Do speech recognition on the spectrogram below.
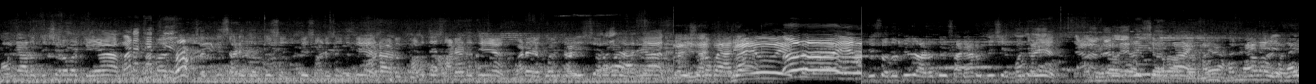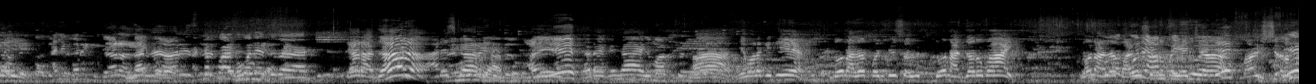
पावणे अडतीसशे रुपये पीएम छत्तीस. साडे छत्तीस सदतीस साडे सदतीस अडतीस साडे अडतीस साडे एकोणचाळीसशे रुपये एस चाळीसशे रुपये एस सदतीस अडतीस साडे अडतीस एकोणचाळीस चार हजार हा हे मला किती दोन हजार पंचवीस दोन हजार रुपये. दोन हजार बावीसशे रुपये बावीसशे रुपये.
